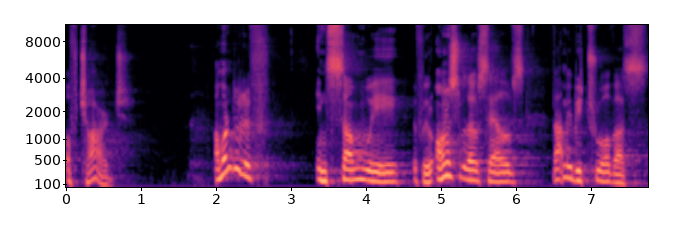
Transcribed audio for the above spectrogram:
of charge. I wonder if, in some way, if we're honest with ourselves, that may be true of us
